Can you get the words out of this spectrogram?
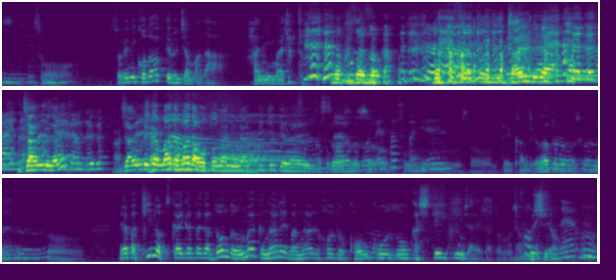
すよね、そう。それにこだわってるうちはまだ半人前だと。木造の。木造というジャンルが。ジャンルがね。ジャンルが。ジャンルがまだまだ大人になってきてない。そうそうそうどね。確かにそうっていう感じかなと思いますけどね、やっぱ木の使い方がどんどん上手くなればなるほど根構造化していくんじゃないかと思うんですよ、そうむしろですよね。うんうんうん。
